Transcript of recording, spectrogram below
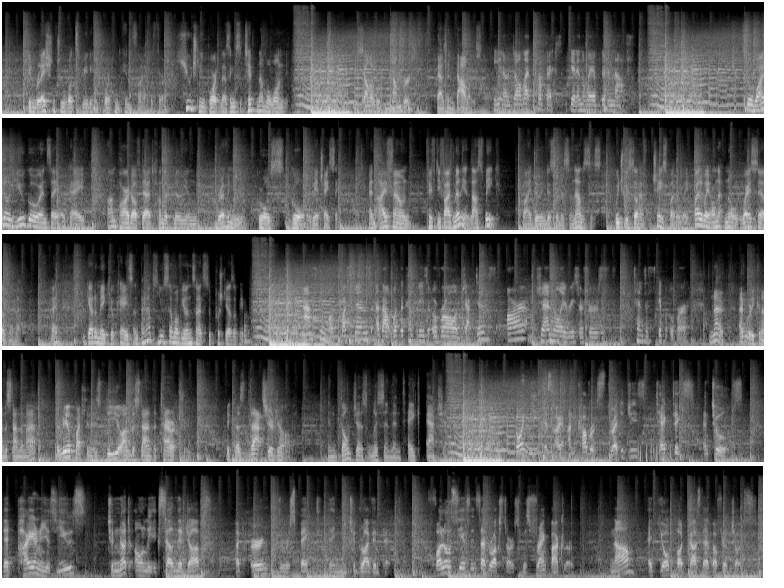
in relation to what's really important inside the firm. Hugely important. I think it's the tip number one. You sell it with numbers, as in dollars. You know, don't let perfect get in the way of good enough. So why don't you go and say, okay, I'm part of that 100 million revenue growth goal that we're chasing. And I found 55 million last week by doing this and this analysis, which we still have to chase, by the way. By the way, on that note, where is sales on that? Right? You got to make your case and perhaps use some of your insights to push the other people. Asking more questions about what the company's overall objectives are, generally researchers tend to skip over. No, everybody can understand the map. The real question is do you understand the territory? Because that's your job. And don't just listen, then take action. Join me as I uncover strategies, tactics, and tools that pioneers use to not only excel in their jobs, but earn the respect they need to drive impact. Follow CX Insight Rockstars with Frank Buckler now at your podcast app of your choice.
